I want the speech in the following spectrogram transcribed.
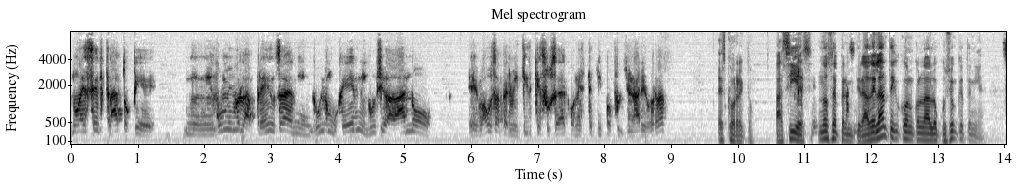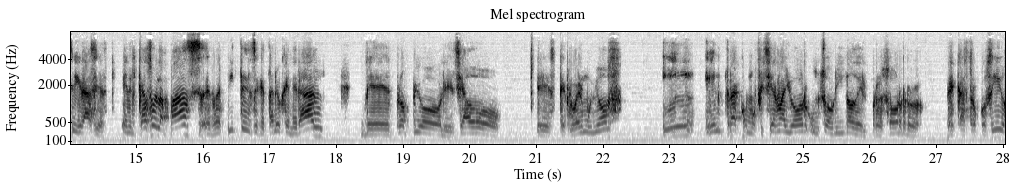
no es el trato que ningún miembro de la prensa, ninguna mujer, ningún ciudadano eh, vamos a permitir que suceda con este tipo de funcionarios, ¿verdad? Es correcto. Así es, no se permitirá. Adelante con, con la locución que tenía. Sí, gracias. En el caso de La Paz, eh, repite el secretario general del propio licenciado este, Rubén Muñoz y entra como oficial mayor un sobrino del profesor de Castro Cosío,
